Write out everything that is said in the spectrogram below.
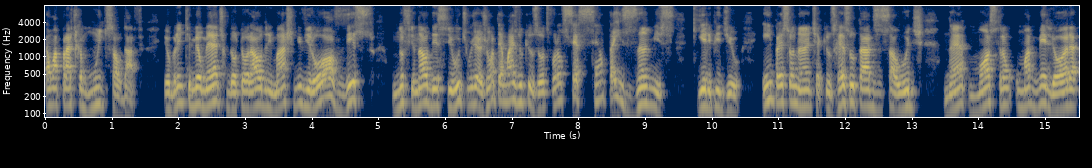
é uma prática muito saudável. Eu brinco que meu médico, doutor Aldrin Macho, me virou avesso no final desse último jejum, até mais do que os outros. Foram 60 exames que ele pediu. impressionante, é que os resultados de saúde né, mostram uma melhora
